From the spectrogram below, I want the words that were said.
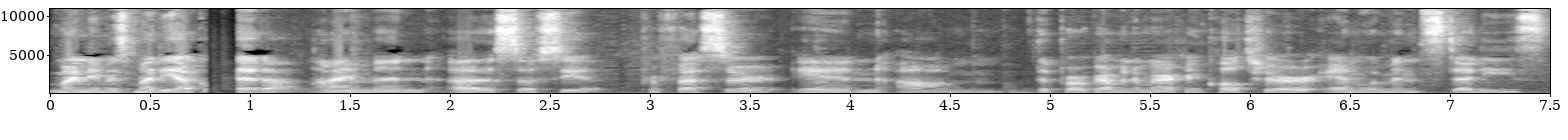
My name is Maria Cotera. I'm an associate professor in um, the program in American Culture and Women's Studies,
